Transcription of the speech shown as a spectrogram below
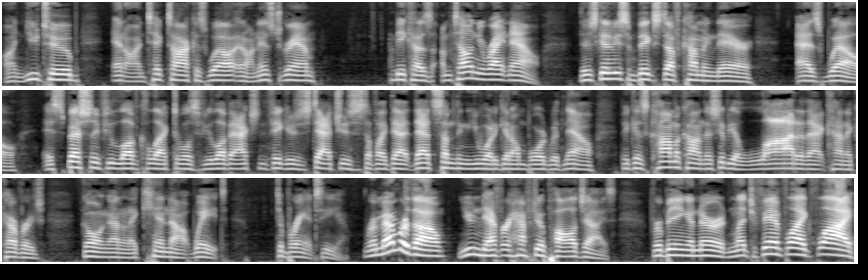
on YouTube and on TikTok as well and on Instagram. Because I'm telling you right now, there's going to be some big stuff coming there as well, especially if you love collectibles, if you love action figures, statues, and stuff like that. That's something you want to get on board with now because Comic Con, there's going to be a lot of that kind of coverage going on, and I cannot wait to bring it to you. Remember, though, you never have to apologize for being a nerd and let your fan flag fly.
